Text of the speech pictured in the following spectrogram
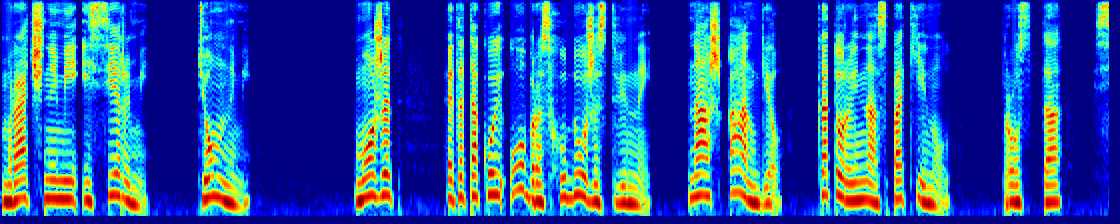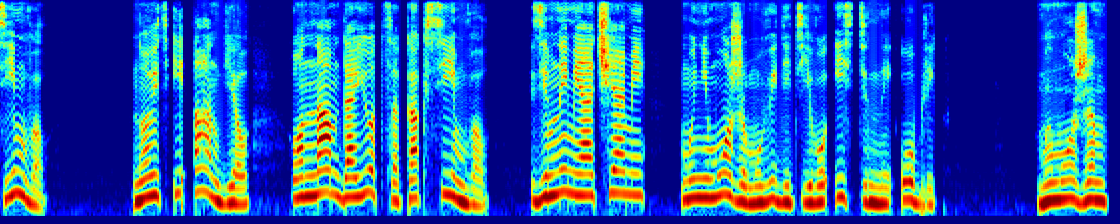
мрачными и серыми, темными. Может, это такой образ художественный, наш ангел, который нас покинул. Просто символ. Но ведь и ангел, он нам дается как символ. Земными очами мы не можем увидеть его истинный облик. Мы можем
